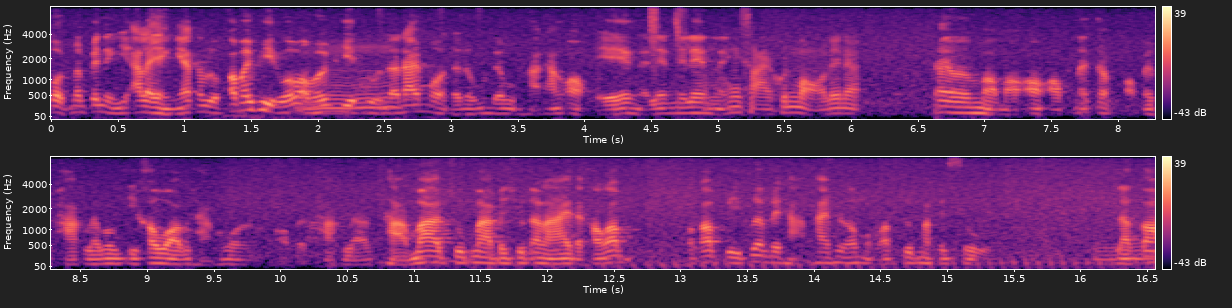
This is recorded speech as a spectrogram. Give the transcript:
กฎมันเป็นอย่างนี้อะไรอย่างเงี้ยตำรวจก็ไม่ผิดว่าบอกไม่ผิดคุณจะได้หมดแต่เดี๋ยวเดี๋ยวผมหาทางออกเองเล่นไม่เล่นอะไรสงสารคุณหมอเลยเนี่ย ใช่หมอหมอออกออกน่าจะออกไปพักแล้วบางทีเข้าวอร์ไปถามเขาบอกออกไปพักแล้ว ถามว่าชุดมาเป็นชุดอะไร แต่เขาก็เขาก็มีเพื่อนไปถามให้เพื่อนเขาบอกว่าชุดมาเป็นสูท แล้วก็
